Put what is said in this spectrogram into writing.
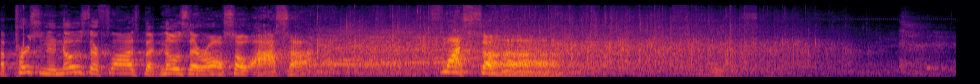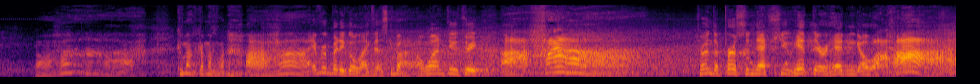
A person who knows their flaws but knows they're also awesome. Flawsome. Aha. Come on, come on, come on. Aha. Everybody go like this. Come on. One, two, three. Aha. Turn the person next to you, hit their head, and go, aha.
